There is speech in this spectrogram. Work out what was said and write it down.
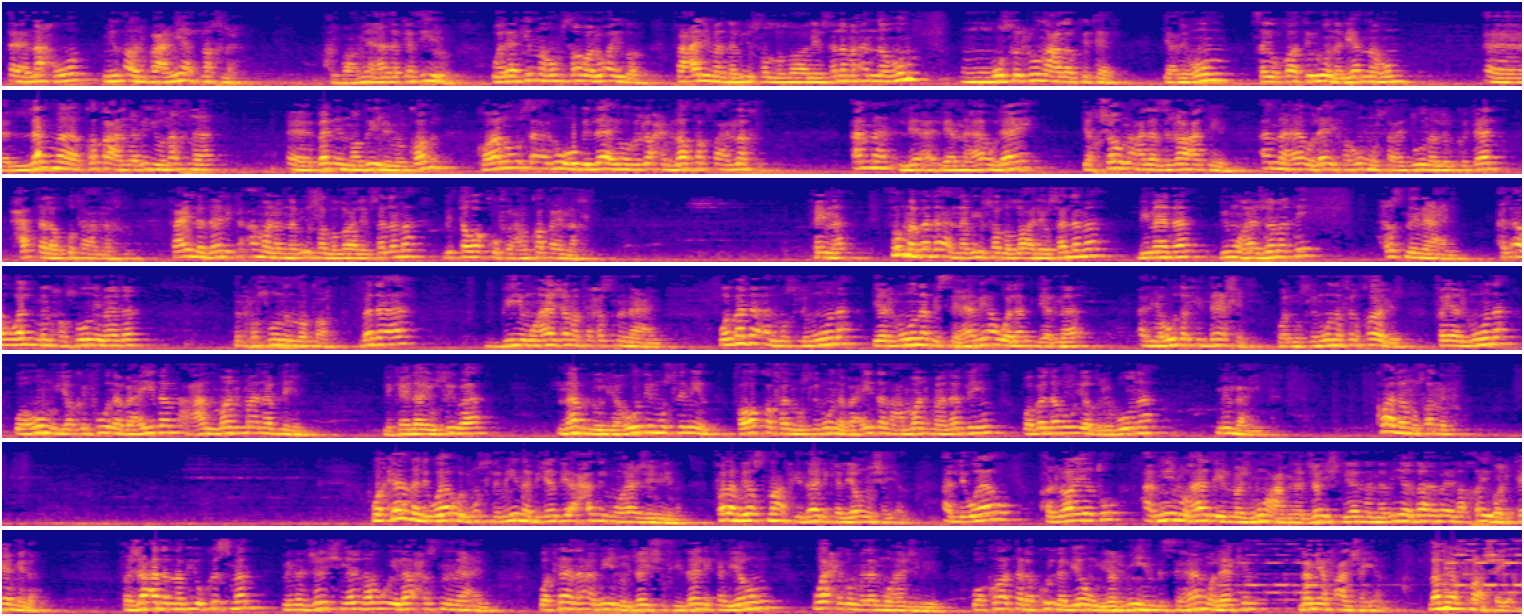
آه، نحو من أربعمائة نخلة. أربعمائة هذا كثير ولكنهم صبروا أيضا. فعلم النبي صلى الله عليه وسلم أنهم مصرون على القتال. يعني هم سيقاتلون لأنهم آه، لما قطع النبي نخل آه، بني النضير من قبل قالوا سألوه بالله وبالرحم لا تقطع النخل. أما لأن هؤلاء يخشون على زراعتهم. أما هؤلاء فهم مستعدون للقتال حتى لو قطع النخل. فعند ذلك أمر النبي صلى الله عليه وسلم بالتوقف عن قطع النخل. فهمنا؟ ثم بدأ النبي صلى الله عليه وسلم بماذا؟ بمهاجمة حصن ناعم. الأول من حصون ماذا؟ من حصون النطاق. بدأ بمهاجمة حصن ناعم. وبدأ المسلمون يرمون بالسهام أولا لأن اليهود في الداخل والمسلمون في الخارج فيرمون وهم يقفون بعيدا عن مرمى نبلهم لكي لا يصيب نبل اليهود المسلمين. فوقف المسلمون بعيدا عن مرمى نبلهم وبدأوا يضربون من بعيد. قال المصنف وكان لواء المسلمين بيد أحد المهاجرين فلم يصنع في ذلك اليوم شيئا. اللواء الراية أمير هذه المجموعة من الجيش لأن النبي ذهب إلى خيبر كاملة فجعل النبي قسما من الجيش يذهب إلى حصن ناعم وكان أمير الجيش في ذلك اليوم واحد من المهاجرين وقاتل كل اليوم يرميهم بالسهام ولكن لم يفعل شيئا لم يصنع شيئا.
